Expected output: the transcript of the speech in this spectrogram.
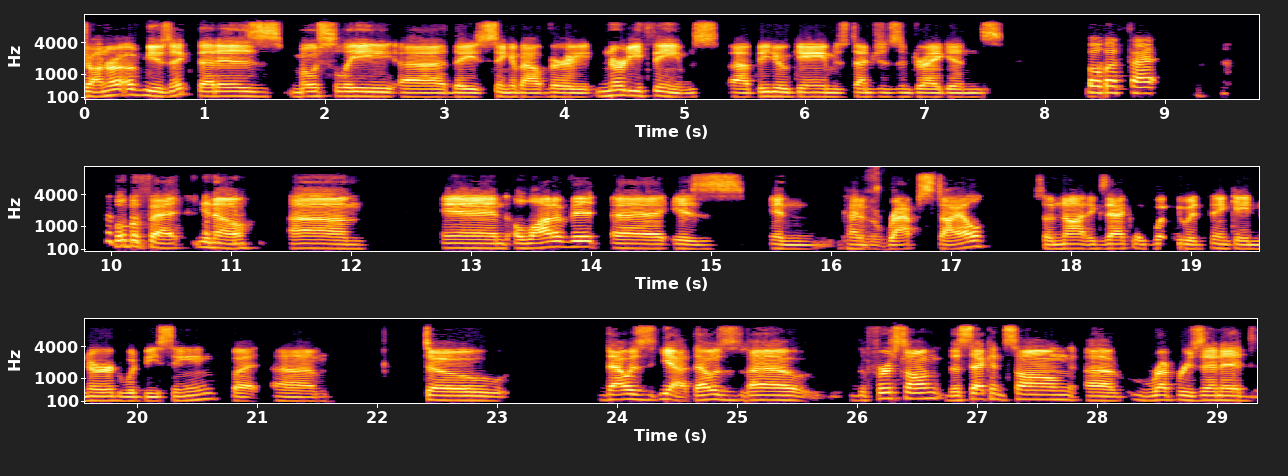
genre of music that is mostly uh, they sing about very nerdy themes, uh, video games, Dungeons and Dragons, Boba Fett, Boba Fett, you know, um, and a lot of it uh, is in kind of a rap style, so not exactly what you would think a nerd would be singing, but um, so that was yeah that was uh, the first song. The second song uh, represented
